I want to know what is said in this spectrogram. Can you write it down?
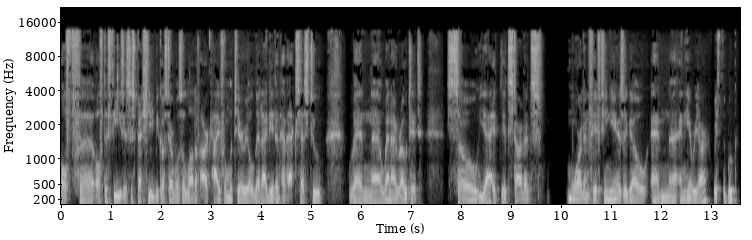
of uh, of the thesis, especially because there was a lot of archival material that I didn't have access to when uh, when I wrote it. So yeah, it, it started more than 15 years ago, and uh, and here we are with the book.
